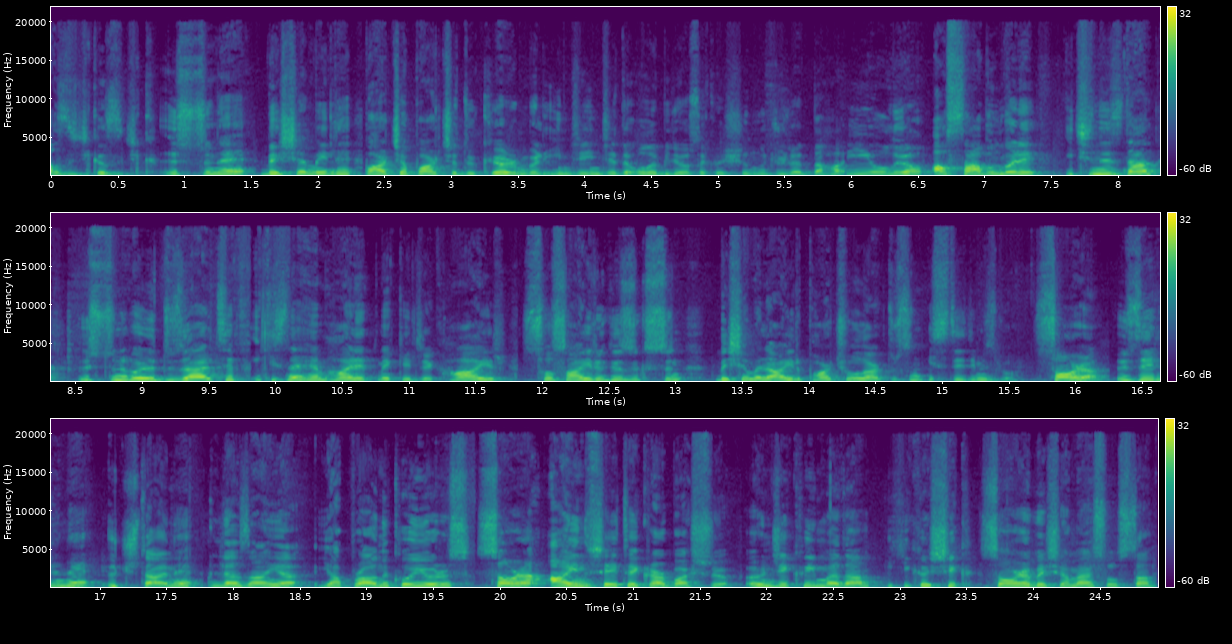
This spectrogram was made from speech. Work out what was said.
Azıcık azıcık. Üstüne beşameli parça parça döküyorum. Böyle ince ince de olabiliyorsa kaşığın ucuyla daha iyi oluyor. Asla bunu böyle içinizden üstünü böyle düzeltip ikisine hemhal etmek gelecek. Hayır. Sos ayrı gözüksün, beşamel ayrı parça olarak dursun. İstediğimiz bu. Sonra üzerine 3 tane lazanya yaprağını koyuyoruz. Sonra aynı şey tekrar başlıyor. Önce kıymadan 2 kaşık, sonra beşamel sostan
